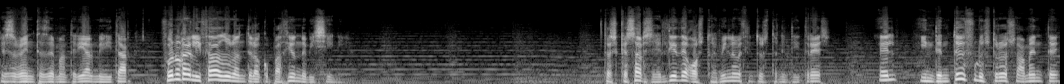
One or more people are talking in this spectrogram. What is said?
Esas ventas de material militar fueron realizadas durante la ocupación de Visinia. Tras casarse el 10 de agosto de 1933, él intentó infructuosamente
